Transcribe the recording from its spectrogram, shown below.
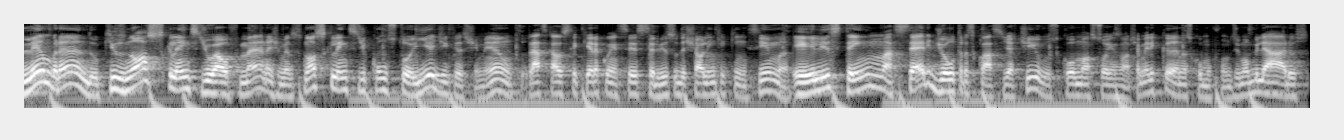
Lembrando que os nossos clientes de Wealth Management, os nossos clientes de consultoria de investimentos, aliás, caso você queira conhecer esse serviço, deixar o link aqui em cima, eles têm uma série de outras classes de ativos, como ações norte-americanas, como fundos imobiliários,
